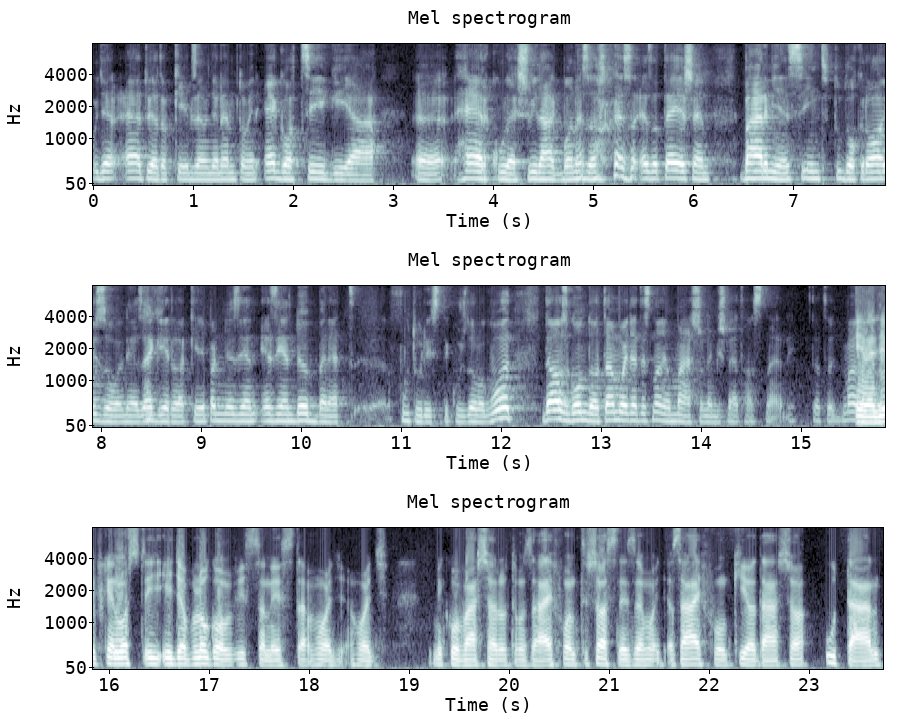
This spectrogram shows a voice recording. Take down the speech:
ugye el tudjátok képzelni, hogy nem tudom én, EGA, CGA, Herkules világban ez a, ez, ez a teljesen bármilyen szint tudok rajzolni az egérrel a képen, ez ilyen, ez ilyen döbbenet futurisztikus dolog volt, de azt gondoltam, hogy hát ezt nagyon másra nem is lehet használni. Tehát, hogy már... Én egyébként most így, így a blogon visszanéztem, hogy, hogy mikor vásároltam az iPhone-t, és azt nézem, hogy az iPhone kiadása után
